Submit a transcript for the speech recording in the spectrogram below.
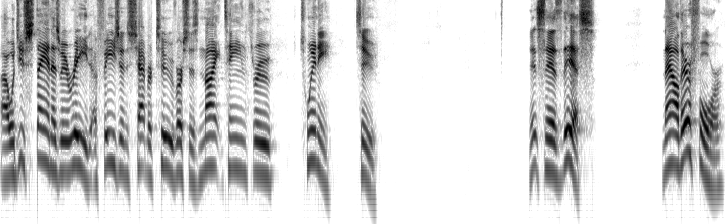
uh, would you stand as we read Ephesians chapter 2, verses 19 through 22? It says this Now therefore,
